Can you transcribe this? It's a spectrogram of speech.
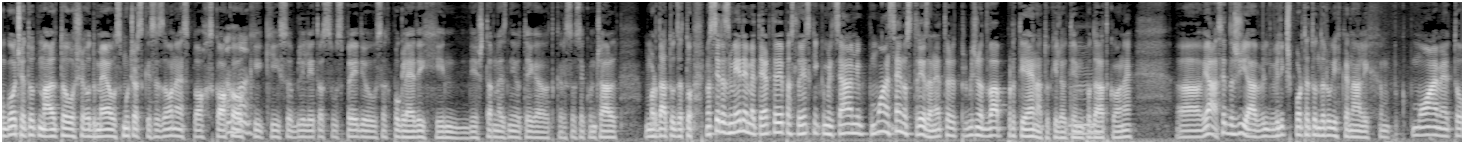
mogoče tudi malo to še odmev smučarske sezone, sploh skokov, ki, ki so bili letos v spredju v vseh pogledih in je 14 dni od tega, odkar so se končali morda tudi zato. No, se razmerje med RTV in slovenskimi komercialami, po mojem, vseeno streza, ne? to je približno 2 proti 1 tukaj v tem mm. podatku. Uh, ja, se drži, ja, veliko športa je tudi na drugih kanalih. Po mojem je to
